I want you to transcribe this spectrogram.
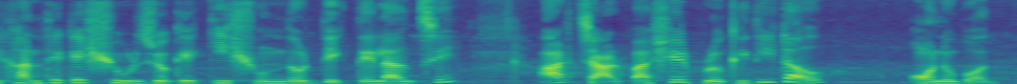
এখান থেকে সূর্যকে কি সুন্দর দেখতে লাগছে, আর চারপাশের প্রকৃতিটাও অনবদ্য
